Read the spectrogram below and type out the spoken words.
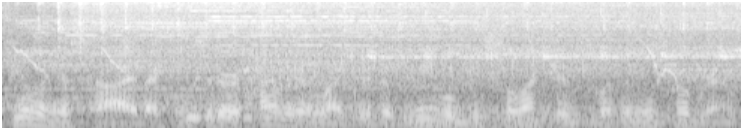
feeling aside, I consider it highly unlikely that we will be selected for the new program.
